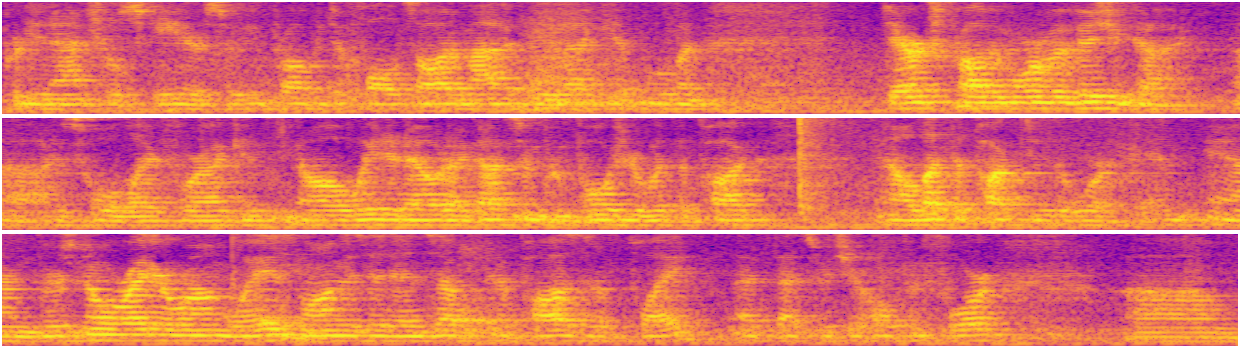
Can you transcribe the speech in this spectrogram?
pretty natural skater, so he probably defaults automatically to that, get moving. Derek's probably more of a vision guy, uh, his whole life, where I can, you know, I'll wait it out, I got some composure with the puck, and I'll let the puck do the work. And, and there's no right or wrong way, as long as it ends up in a positive play, that, that's what you're hoping for. Um,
